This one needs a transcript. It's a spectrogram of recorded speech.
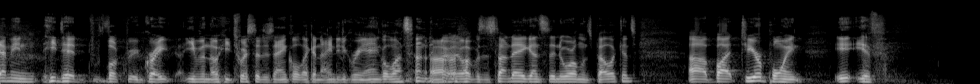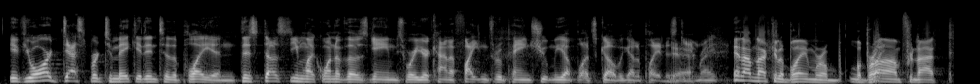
I mean, he did look great, even though he twisted his ankle like a 90 degree angle on Sunday. Uh-huh. What was it Sunday against the New Orleans Pelicans? Uh, but to your point, if if you are desperate to make it into the play-in, this does seem like one of those games where you're kind of fighting through pain. Shoot me up, let's go. We got to play this game, right? And I'm not going to blame Le- LeBron for not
